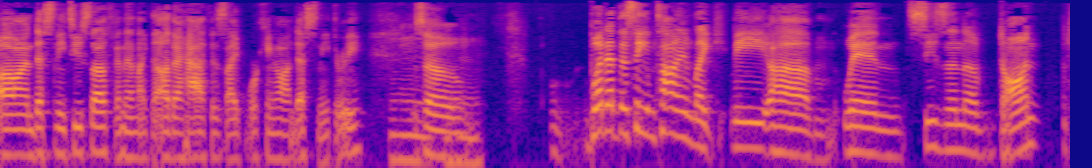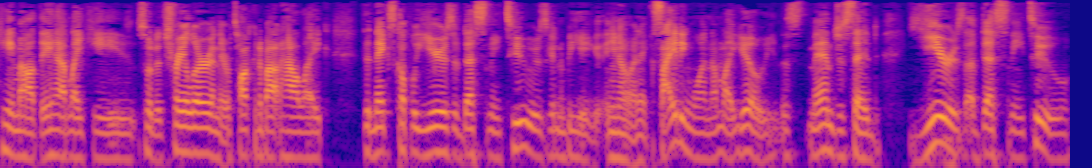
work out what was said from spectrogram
on Destiny 2 stuff, and then like the other half is like working on Destiny 3. Mhm. So, Mhm. but at the same time, like the, um, when Season of Dawn came out, they had like a sort of trailer and they were talking about how like the next couple years of Destiny 2 is going to be, you know, an exciting one. I'm like, yo, this man just said years of Destiny 2.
